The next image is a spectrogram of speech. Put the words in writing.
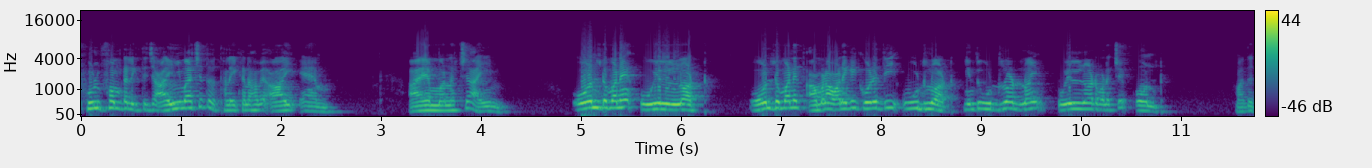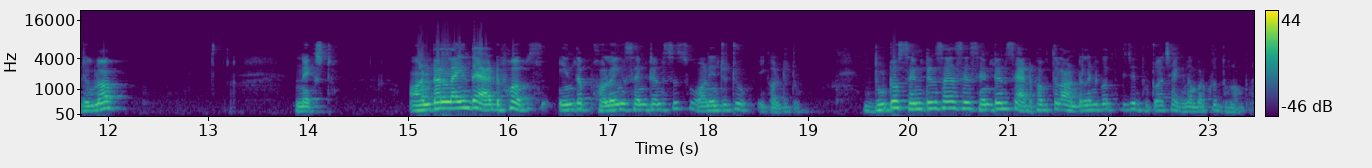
ফুল ফর্মটা লিখতে চাই। আইম আছে তো? তাহলে এখানে হবে আই এম আই এম মানে হচ্ছে আইম। ওন্ট মানে উইল নট ওন্ট মানে আমরা অনেকেই করে দিই উড নট কিন্তু উড নট নয় উইল নট মানে হচ্ছে ওন্ট মাথায় ঢুকলো? Next underline the adverbs in the following sentences one into two equal to two দুটো সেন্টেন্স আছে, সেই সেন্টেন্সে অ্যাডভার্ব তোলা আন্ডারলাইন করতে দিয়েছে, দুটো আছে, এক নম্বর করে দু নম্বর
